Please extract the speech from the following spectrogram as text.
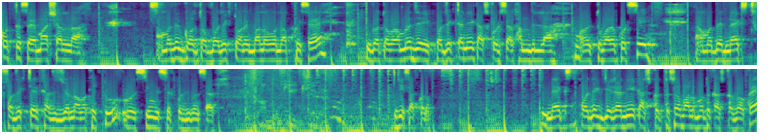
করতেছে মাশাল্লাহ আমাদের গত প্রজেক্ট অনেক ভালো লাভ হয়েছে গতবার আমরা যে প্রজেক্টটা নিয়ে কাজ করছি, আলহামদুলিল্লাহ, অনেক তো ভালো করছি। আমাদের নেক্সট প্রজেক্টের কাজের জন্য আমাকে একটু সিগনেচার করে দিবেন, স্যার। জি, স্যার করো নেক্সট প্রজেক্ট যেটা নিয়ে কাজ করতেছো, ভালো মতো কাজ করব ওকে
